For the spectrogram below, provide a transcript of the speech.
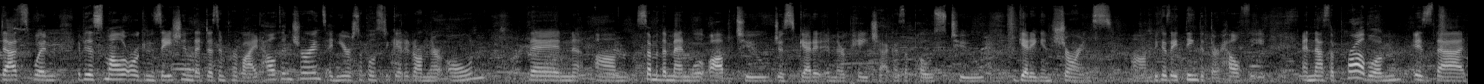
that's when if it's a smaller organization that doesn't provide health insurance and you're supposed to get it on their own, then um, some of the men will opt to just get it in their paycheck as opposed to getting insurance um, because they think that they're healthy. And that's the problem is that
